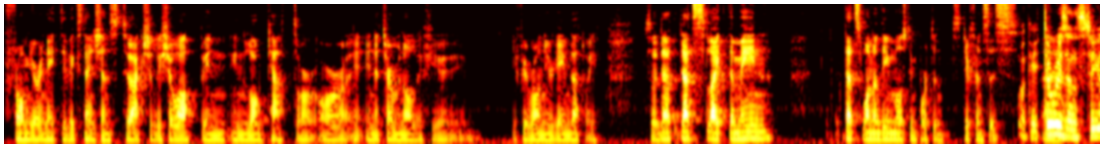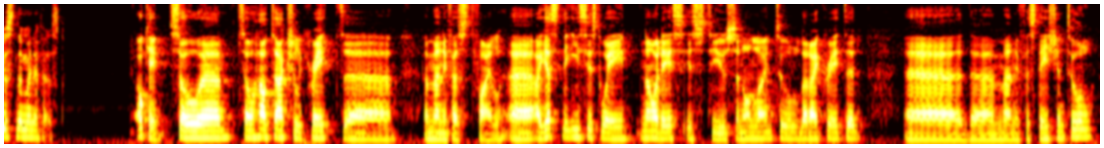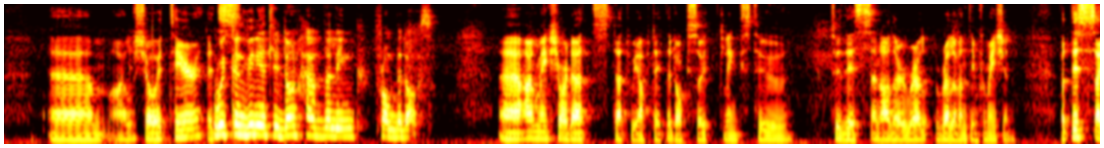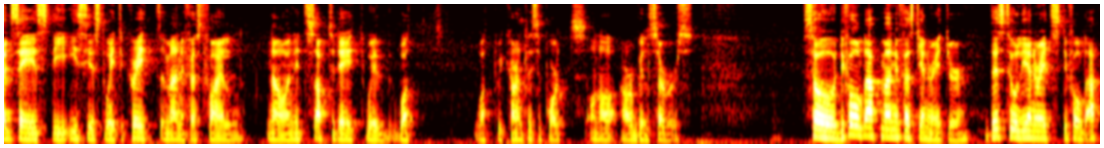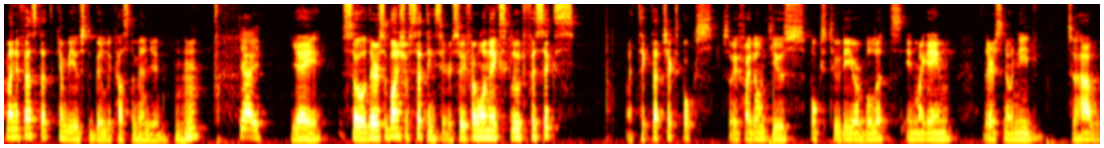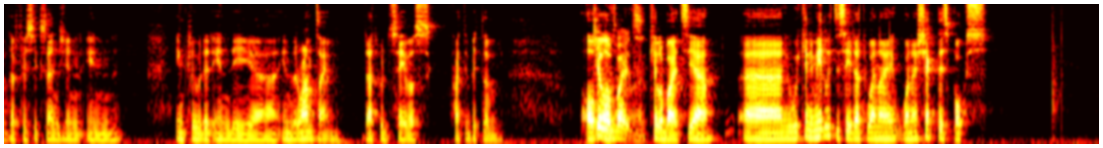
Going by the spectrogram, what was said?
from your native extensions to actually show up in, in logcat or, or in a terminal if you if you run your game that way. So that that's like the main that's one of the most important differences. Okay, two Uh, reasons to use the manifest. Okay, so um, so how to actually create uh, a manifest file? Uh, I guess the easiest way nowadays is to use an online tool that I created, uh, the manifestation tool. Um, I'll show it here. It's, we conveniently don't have the link from the docs. Uh, I'll make sure that that we update the docs so it links to to this and other rel- relevant information. But this, I'd say, is the easiest way to create a manifest file now, and it's up to date with what what we currently support on all our build servers. So Defold app manifest generator. This tool generates Defold app manifest that can be used to build a custom engine. Mhm. Yay. Yay. So there's a bunch of settings here. So if I want to exclude physics, I tick that checkbox. So if I don't use Box2D or bullets in my game, there's no need to have the physics engine in included in the uh, in the runtime. That would save us quite a bit of, of- of, Kilobytes. uh, kilobytes, yeah. And we can immediately see that when I when I check this box,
